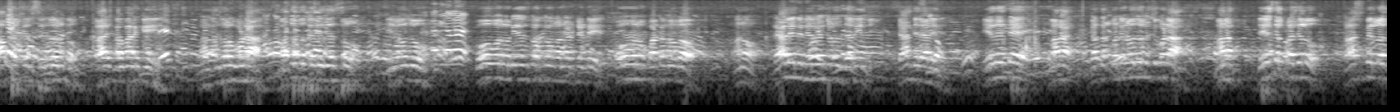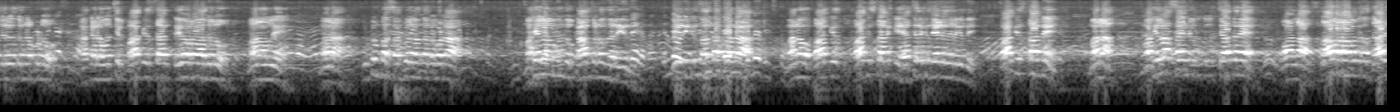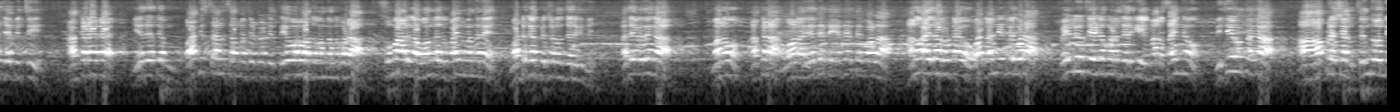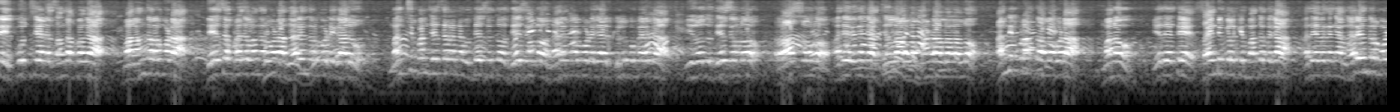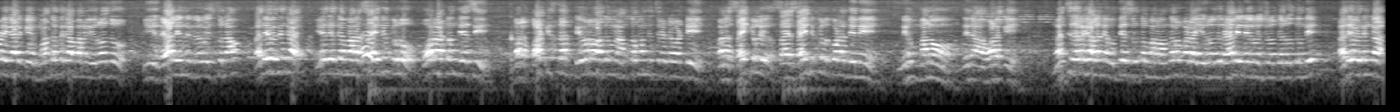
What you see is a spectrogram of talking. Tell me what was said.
Operation Sindoor కార్యక్రమానికి మనందరం కూడా మద్దతు తెలియజేస్తూ ఈరోజు కోవూరు నియోజకవర్గంలో ఉన్నటువంటి కోవూరు పట్టణంలో మనం ర్యాలీని నిర్వహించడం జరిగింది. శాంతి ర్యాలీని. ఏదైతే మన గత కొన్ని రోజుల నుంచి కూడా మన దేశ ప్రజలు కాశ్మీర్లో తిరుగుతున్నప్పుడు అక్కడ వచ్చి పాకిస్తాన్ తీవ్రవాదులు మనల్ని మన కుటుంబ సభ్యులందరూ కూడా మహిళల ముందు కాల్చడం జరిగింది. దీనికి సందర్భంగా మనం పాకి- పాకిస్తాన్కి హెచ్చరిక చేయడం జరిగింది. పాకిస్తాన్ని మన మహిళా సైనికుల చేతనే వాళ్ళ స్థావరాల మీద దాడి చేపించి అక్కడ ఏదైతే పాకిస్తాన్ సంబంధించినటువంటి తీవ్రవాదులందరినీ కూడా సుమారుగా వందకు పైన మందిని మట్టు కల్పించడం జరిగింది. అదే విధంగా మనం అక్కడ వాళ్ళ ఏదైతే ఏదైతే వాళ్ళ అణు ఆయుధాలు ఉంటాయో వాటన్నింటినీ కూడా ఫెయిల్యూర్ చేయడం కూడా జరిగి మన సైన్యం విజయవంతంగా ఆ ఆపరేషన్ సింధూర్ని పూర్తి చేయడం సందర్భంగా మనందరం కూడా దేశ ప్రజలందరూ కూడా నరేంద్ర మోడీ గారు మంచి పని చేశారనే ఉద్దేశంతో దేశంలో నరేంద్ర మోడీ గారి పిలుపు మేరకు ఈ రోజు దేశంలో రాష్ట్రంలో అదేవిధంగా జిల్లాల్లో మండలాలలో అన్ని ప్రాంతాల్లో కూడా మనం ఏదైతే సైనికులకి మద్దతుగా అదే విధంగా నరేంద్ర మోడీ గారికి మద్దతుగా మనం ఈరోజు ఈ ర్యాలీని నిర్వహిస్తున్నాం. అదేవిధంగా ఏదైతే మన సైనికులు పోరాటం చేసి మన పాకిస్తాన్ తీవ్రవాదులను అంతమందించినటువంటి మన సైకిల్ సైనికులు కూడా దీన్ని మనం దీని వాళ్ళకి మంచి జరగాలనే ఉద్దేశంతో మనం అందరం కూడా ఈ రోజు ర్యాలీ నిర్వహించడం జరుగుతుంది. అదే విధంగా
